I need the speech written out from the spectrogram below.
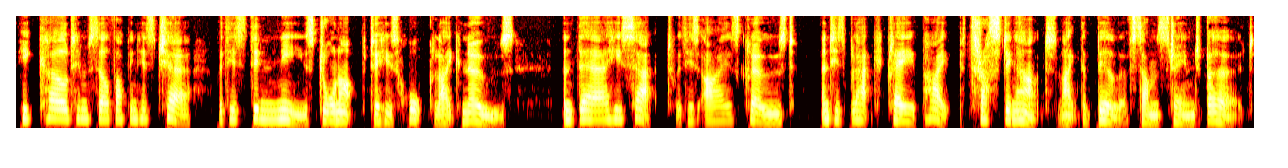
He curled himself up in his chair, with his thin knees drawn up to his hawk-like nose, and there he sat with his eyes closed, and his black clay pipe thrusting out like the bill of some strange bird.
